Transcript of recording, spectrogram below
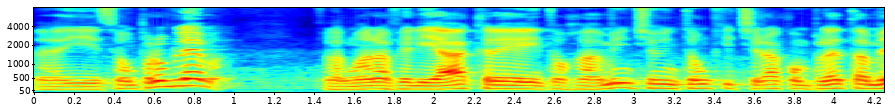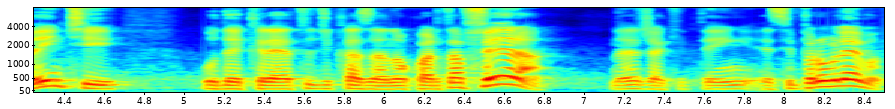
né? e esse é um problema. Então Ramin tinha então que tirar completamente o decreto de casar na quarta-feira, né, já que tem esse problema.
